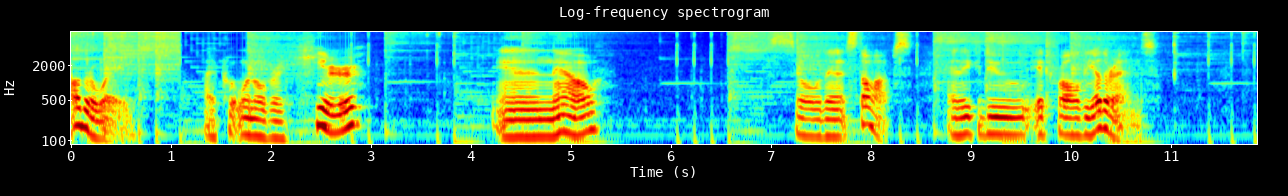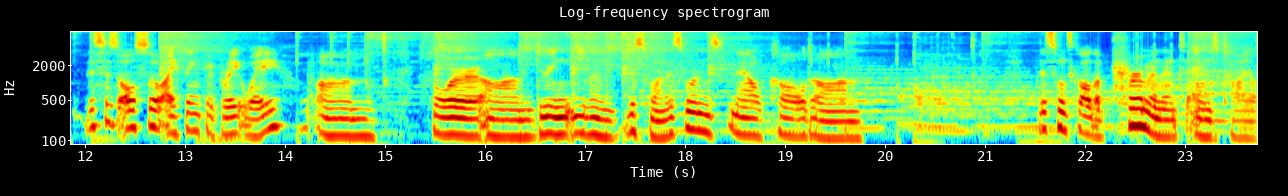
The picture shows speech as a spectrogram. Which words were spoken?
other way. I put one over here, and now, so then it stops. And they could do it for all the other ends. This is also, I think, a great way um, for um, doing even this one. This one's now called um, this one's called a permanent end tile.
